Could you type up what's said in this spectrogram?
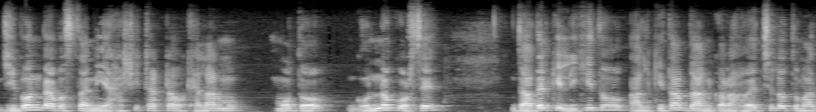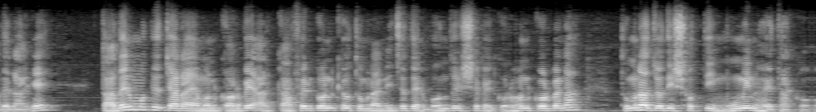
জীবন ব্যবস্থা নিয়ে হাসি ঠাট্টা ও খেলার মতো গণ্য করছে, যাদেরকে লিখিত আল কিতাব দান করা হয়েছিল তোমাদের আগে তাদের মধ্যে যারা এমন করবে আর কাফেরগণকেও তোমরা নিজেদের বন্ধু হিসেবে গ্রহণ করবে না, তোমরা যদি সত্যি মুমিন হয়ে থাকো,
